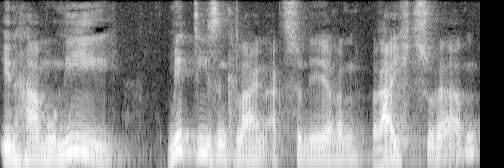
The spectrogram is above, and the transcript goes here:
in Harmonie mit diesen kleinen Aktionären reich zu werden,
